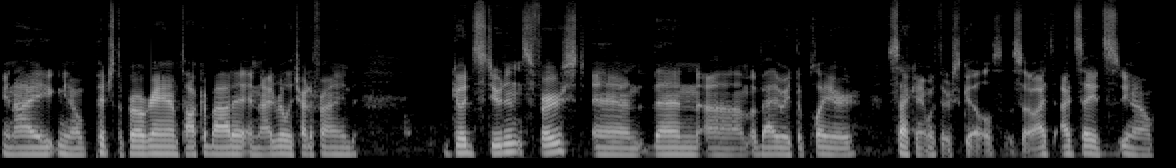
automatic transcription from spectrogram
and I, you know, pitch the program, talk about it, and I really try to find good students first, and then um, evaluate the player second with their skills. So I, I'd say it's you know,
